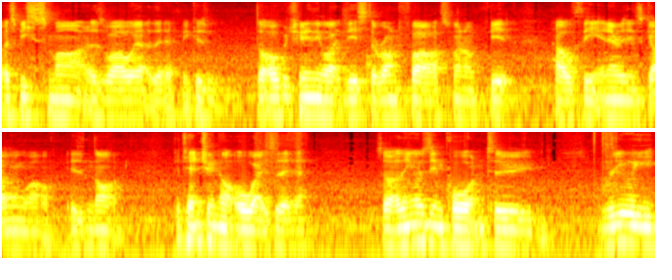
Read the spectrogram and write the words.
Let's be smart as well out there because the opportunity like this to run fast when I'm fit, healthy, and everything's going well is not potentially not always there. So I think it was important to really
